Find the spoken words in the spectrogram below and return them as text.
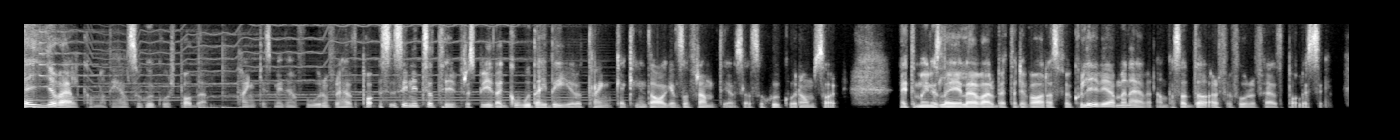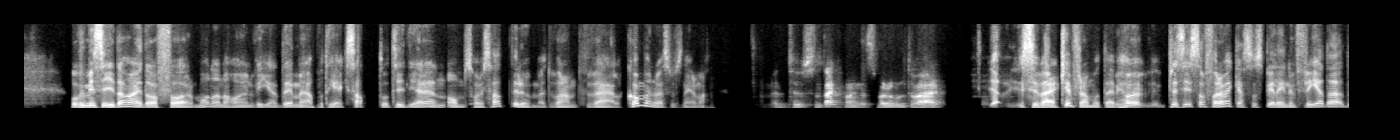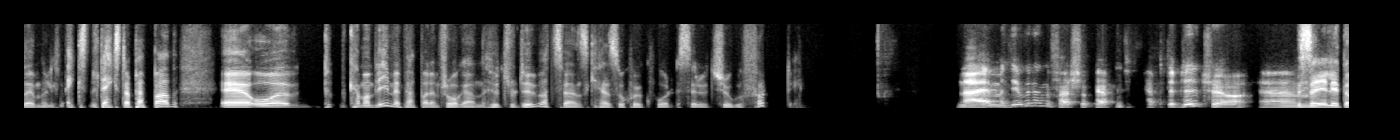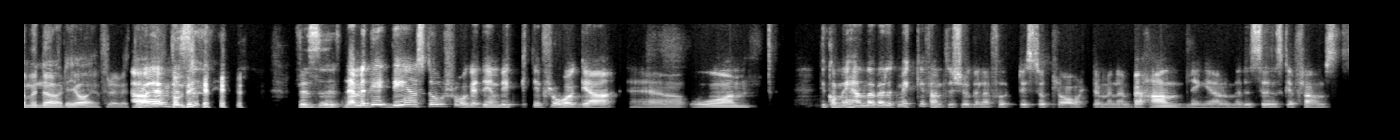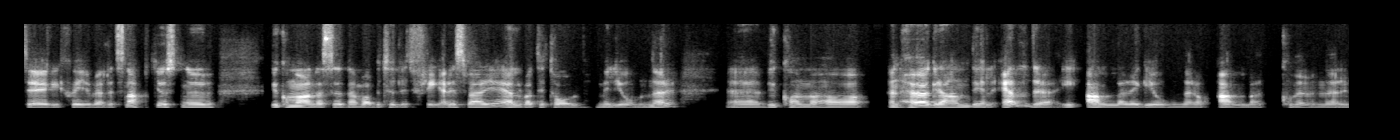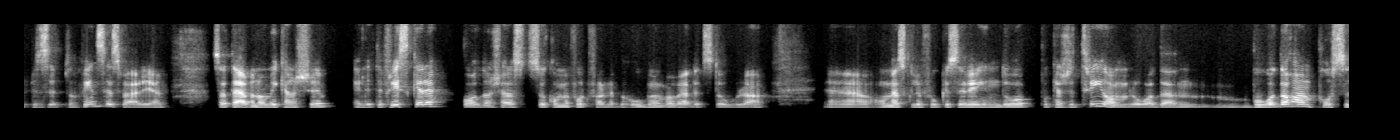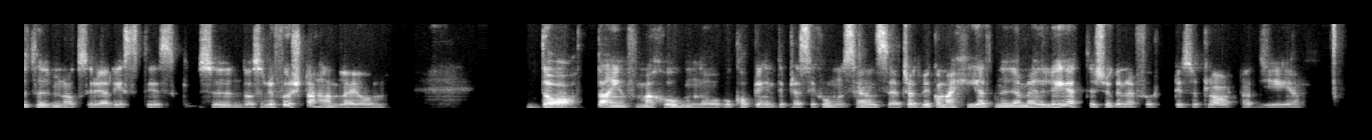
Hej och välkomna till Hälso och sjukvårdspodden, tankesmedjan Forum för Health Policys initiativ för att sprida goda idéer och tankar kring dagens och framtidens hälso och sjukvård och omsorg. Jag heter Magnus Lejelöw och arbetar till vardags för Colivia men även ambassadör för Forum för Health Policy. Och vid min sida har jag idag förmånen att ha en vd med apotekshatt och tidigare en omsorgshatt i rummet. Varmt välkommen Rasmus Nerman. Men tusen tack Magnus, vad roligt att vara här. Jag ser verkligen fram emot det. Vi har precis som förra veckan så spelade in en fredag. Då är man liksom ex, lite extra peppad. Eh, och kan man bli mer peppad än frågan? Hur tror du att svensk hälso och sjukvård ser ut 2040? Nej, men det är väl ungefär så pepp, pepp det blir tror jag. Um... Det säger lite om hur nördig jag är för övrigt. Ja, ja precis. precis. Nej, men det, det, är en stor fråga. Det är en viktig fråga eh, och det kommer att hända väldigt mycket fram till 2040 såklart. Jag menar, behandlingar och medicinska framsteg sker väldigt snabbt just nu. Vi kommer å andra sidan vara betydligt fler i Sverige, 11 till 12 miljoner. Eh, vi kommer ha en högre andel äldre i alla regioner och alla kommuner i princip som finns i Sverige. Så att även om vi kanske är lite friskare på ålderns höst så kommer fortfarande behoven vara väldigt stora. Eh, om jag skulle fokusera in då på kanske tre områden, både ha en positiv men också realistisk syn. Då. Så det första handlar ju om data, information och, och kopplingen till precisionshälsa. Jag tror att vi kommer ha helt nya möjligheter 2040 såklart att ge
